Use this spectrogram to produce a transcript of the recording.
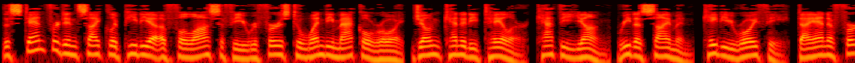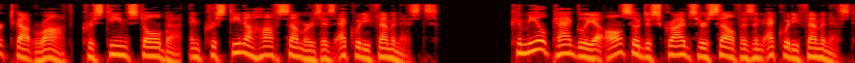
The Stanford Encyclopedia of Philosophy refers to Wendy McElroy, Joan Kennedy Taylor, Cathy Young, Rita Simon, Katie Roiphe, Diana Furchtgott Roth, Christine Stolba, and Christina Hoff Sommers as equity feminists. Camille Paglia also describes herself as an equity feminist.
